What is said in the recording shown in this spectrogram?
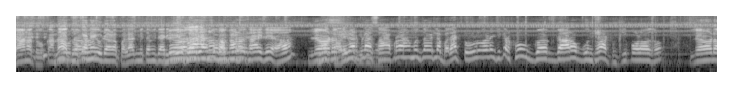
ના ના ધોકા ના ના ધોકા નહીં ઉડાડો. ભલા આદમી તમે તારી લ્યો, બે ભાઈ લ્યો, આનો લ્યો, બગાડો થાય છે હા? લ્યો, હું લ્યો. ઘણી વાર પેલા સાપરા આમ જ એટલે બધા ટોળું વાળે શિખર ખૂબ ગારો ગુંથવા ઢૂકી પડો છો? લેવડો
